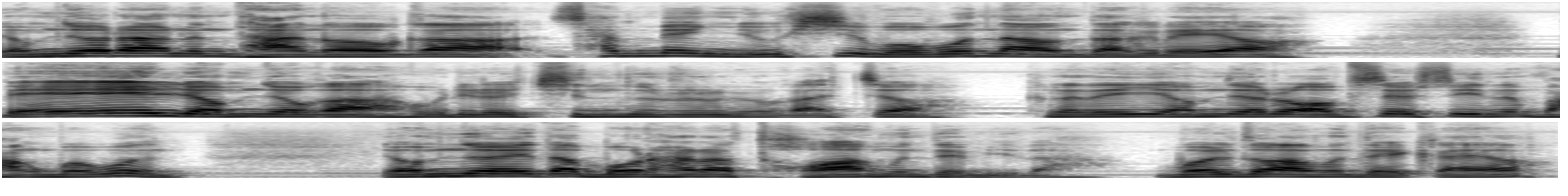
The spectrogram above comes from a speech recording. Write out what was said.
염려라는 단어가 365번 나온다 그래요. 매일 염려가 우리를 짓누르는 것 같죠. 그런데 이 염려를 없앨 수 있는 방법은 염려에다 뭘 하나 더하면 됩니다. 뭘 더하면 될까요?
